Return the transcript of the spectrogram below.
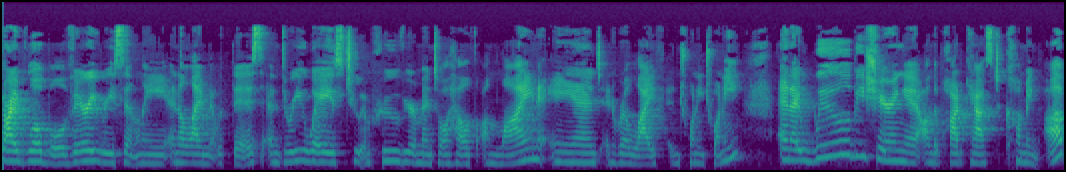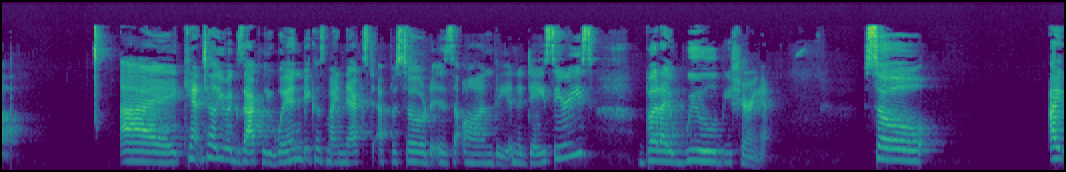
Thrive Global very recently in alignment with this, and three ways to improve your mental health online and in real life in 2020. And I will be sharing it on the podcast coming up. I can't tell you exactly when because my next episode is on the In a Day series, but I will be sharing it. So I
